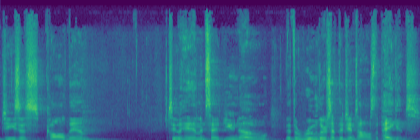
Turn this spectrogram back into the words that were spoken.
Jesus called them to him and said, You know that the rulers of the Gentiles, the pagans,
